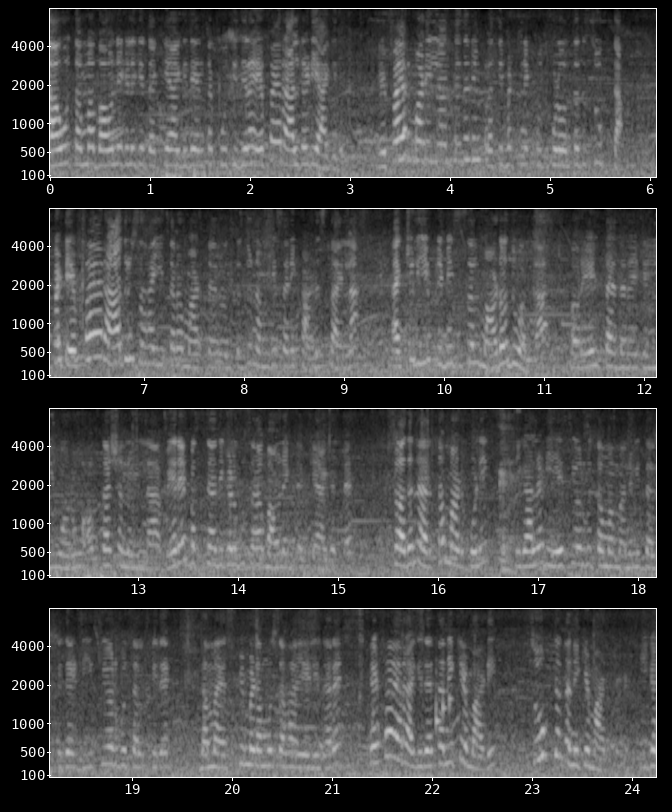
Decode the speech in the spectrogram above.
ತಾವು ತಮ್ಮ ಭಾವನೆಗಳಿಗೆ ಧಕ್ಕೆ ಆಗಿದೆ ಅಂತ ಕೂತಿದ್ದೀರಾ? ಎಫ್ ಐ ಆರ್ ಆಲ್ರೆಡಿ ಆಗಿದೆ. ಎಫ್ ಐ ಆರ್ ಮಾಡಿಲ್ಲ ಅಂತಂದ್ರೆ ನೀವು ಪ್ರತಿಭಟನೆ ಕೂತ್ಕೊಳ್ಳುವಂಥದ್ದು ಸೂಕ್ತ. ಬಟ್ ಎಫ್ ಐ ಆರ್ ಆದರೂ ಸಹ ಈ ಥರ ಮಾಡ್ತಾ ಇರುವಂಥದ್ದು ನಮಗೆ ಸರಿ ಕಾಣಿಸ್ತಾ ಇಲ್ಲ. ಆ್ಯಕ್ಚುಲಿ ಈ ಪ್ರಿಮಿಸಲ್ಲಿ ಮಾಡೋದು ಅಲ್ಲ. ಅವ್ರು ಹೇಳ್ತಾ ಇದ್ದಾರೆ, ಈಗ ಇವರು ಅವಕಾಶನೂ ಇಲ್ಲ. ಬೇರೆ ಭಕ್ತಾದಿಗಳಿಗೂ ಸಹ ಭಾವನೆಗೆ ಧಕ್ಕೆ ಆಗುತ್ತೆ. ಸೊ ಅದನ್ನು ಅರ್ಥ ಮಾಡ್ಕೊಳ್ಳಿ. ಈಗ ಆಲ್ರೆಡಿ ಎ ಸಿ ಅವ್ರಿಗೂ ತಮ್ಮ ಮನವಿ ತಲುಪಿದೆ ಡಿ ಸಿ ಅವ್ರಿಗೂ ತಲುಪಿದೆ. ನಮ್ಮ ಎಸ್ ಪಿ ಮೇಡಮು ಸಹ ಹೇಳಿದ್ದಾರೆ. ಎಫ್ ಐ ಆರ್ ಆಗಿದೆ, ತನಿಖೆ ಮಾಡಿ. ಸೂಕ್ತ ತನಿಖೆ ಮಾಡ್ತೇವೆ. ಈಗ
